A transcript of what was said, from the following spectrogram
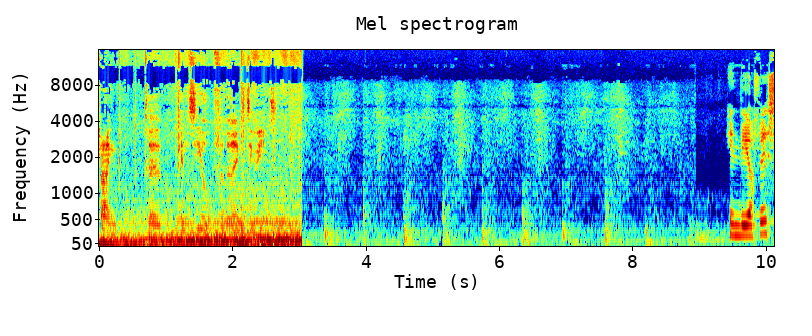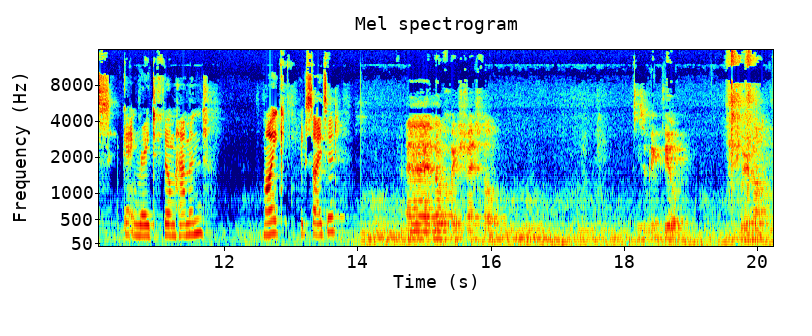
trying to conceal for the next two weeks. In the office, getting ready to film Hammond. Mike, excited? Uh, no, quite stressful. He's a big deal. We're not.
